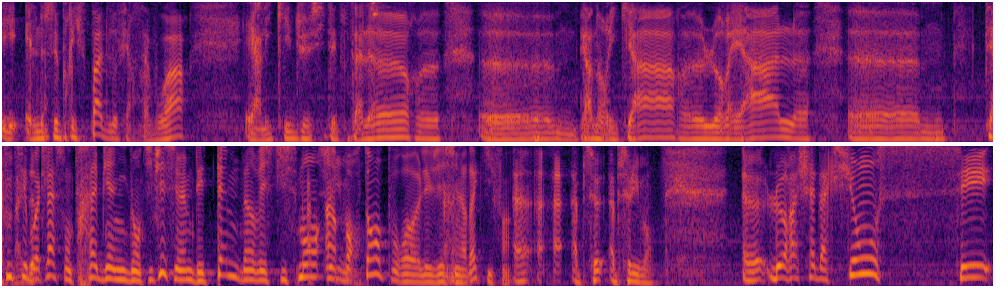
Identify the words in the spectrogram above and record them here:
et elles ne se privent pas de le faire savoir. Air Liquide, je citais tout à l'heure, euh, euh, Pernod Ricard, euh, L'Oréal. toutes ces boîtes-là sont très bien identifiées. C'est même des thèmes d'investissement importants pour les gestionnaires d'actifs. Hein. absolument. le rachat d'actions, c'est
